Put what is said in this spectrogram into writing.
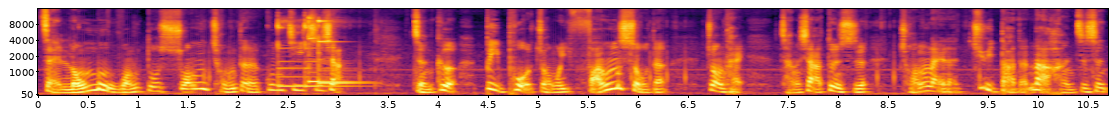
在龙木王多双重的攻击之下，整个被迫转为防守的状态。场下顿时传来了巨大的呐喊之声。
